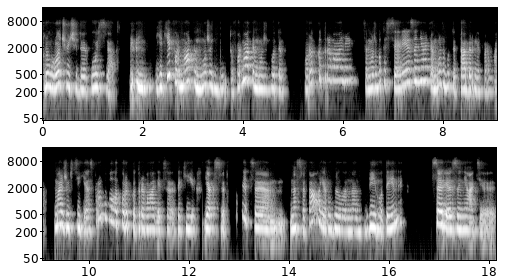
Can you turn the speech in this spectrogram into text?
приурочуючи до якогось свята. Які формати можуть бути? Формати можуть бути короткотривалі, це може бути серія занять, а може бути табірний формат. Майже всі я спробувала короткотривалі, це такі, як святкові, це на свята я робила на дві години. Серія занять е,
